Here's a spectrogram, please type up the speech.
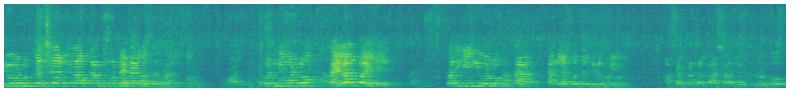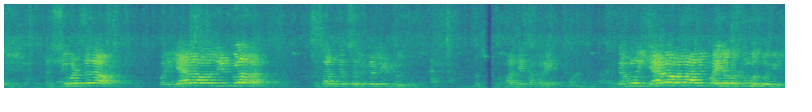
निवडणूक नसली आपल्याला आपल्याला कुठून भेटायला असतं सांग? निवडणूक व्हायलाच पाहिजे. पण ही निवडणूक आता चांगल्या पद्धतीने होईल. अशा प्रकारचा आशावाद व्यक्त करतो. आणि शेवटचं गाव. पण या गावाला लीड मिळाला की तालुक्यात सगळीकडे लीड मिळतो. माझी खात्री आहे. त्यामुळे या गावाला आम्ही पहिल्यापासून महत्त्व दिलं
